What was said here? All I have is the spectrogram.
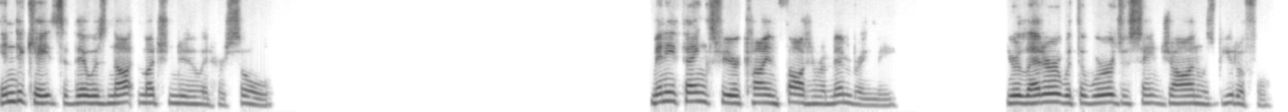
indicates that there was not much new in her soul. Many thanks for your kind thought in remembering me. Your letter with the words of St. John was beautiful.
